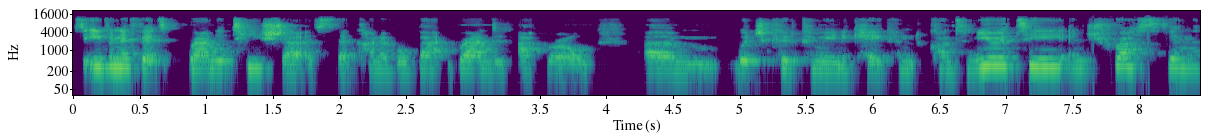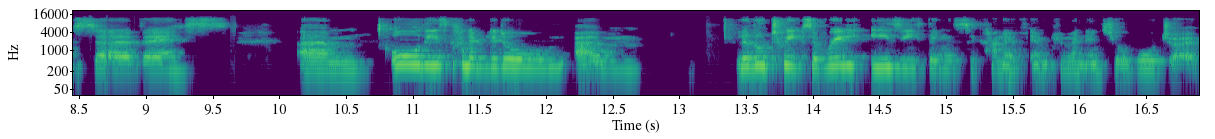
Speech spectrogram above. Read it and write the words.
so even if it's branded t-shirts that kind of or branded apparel um, which could communicate con- continuity and trust in the service um, all these kind of little um, little tweaks are really easy things to kind of implement into your wardrobe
